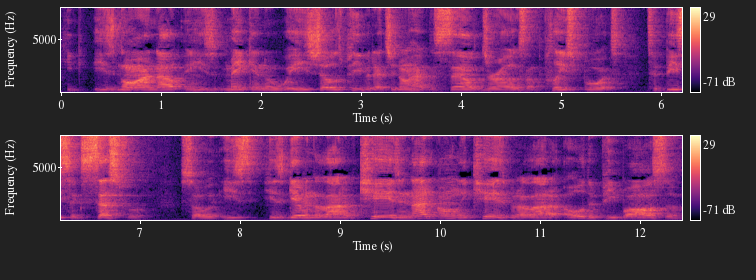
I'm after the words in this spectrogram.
he he's going out and he's making a way. He shows people that you don't have to sell drugs or play sports to be successful. So he's he's giving a lot of kids and not only kids but a lot of older people also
